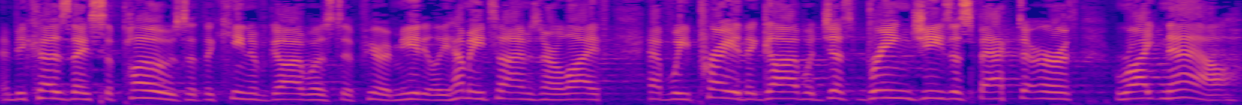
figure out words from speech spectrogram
and because they supposed that the kingdom of God was to appear immediately. How many times in our life have we prayed that God would just bring Jesus back to earth right now?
